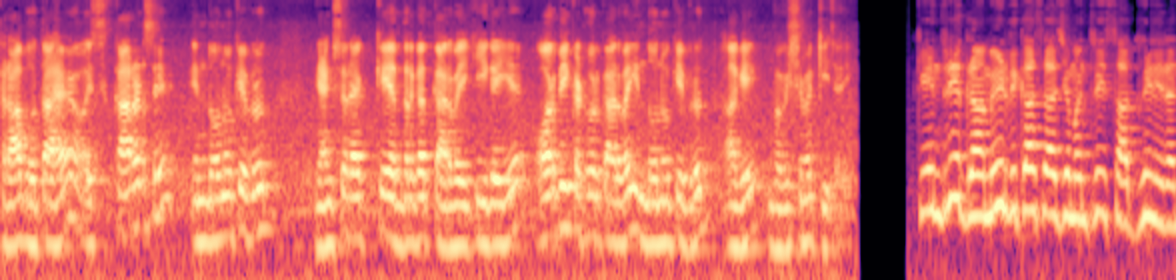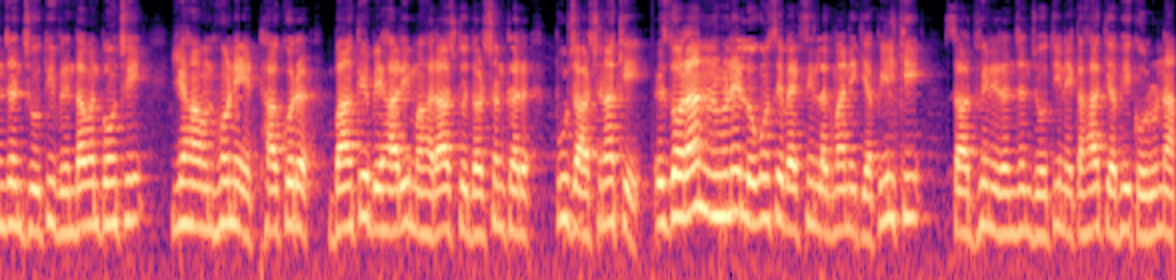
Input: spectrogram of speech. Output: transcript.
खराब होता है और इस कारण से इन दोनों के विरुद्ध गैंगस्टर एक्ट के अंतर्गत कार्रवाई की गई है और भी कठोर कार्रवाई इन दोनों के विरुद्ध आगे भविष्य में की जाएगी। केंद्रीय ग्रामीण विकास राज्य मंत्री साध्वी निरंजन ज्योति वृंदावन पहुँची। यहाँ उन्होंने ठाकुर बांके बिहारी महाराज के दर्शन कर पूजा अर्चना की। इस दौरान उन्होंने लोगों से वैक्सीन लगवाने की अपील की। साध्वी निरंजन ज्योति ने कहा कि अभी कोरोना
